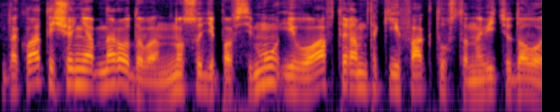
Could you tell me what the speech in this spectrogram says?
Доклад еще не обнародован, но, судя по всему, его авторам такие факты установить удалось.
